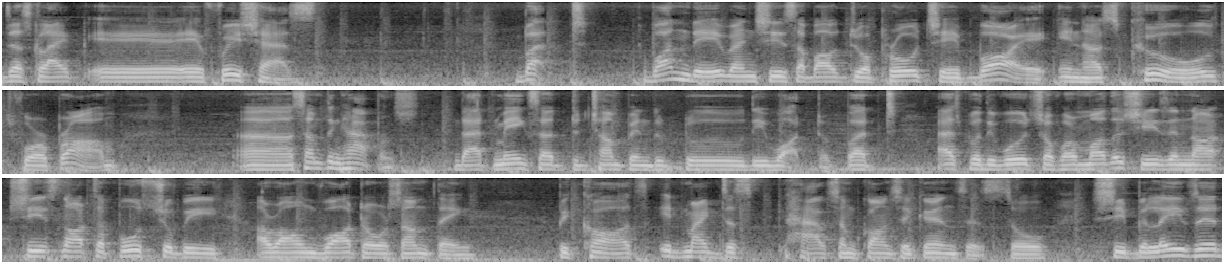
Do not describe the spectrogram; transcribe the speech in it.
just like a, a fish has. But one day, when she is about to approach a boy in her school for prom, uh, something happens that makes her to jump into the water. But as per the words of her mother, she is not she is not supposed to be around water or something because it might just have some consequences. So she believes it,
